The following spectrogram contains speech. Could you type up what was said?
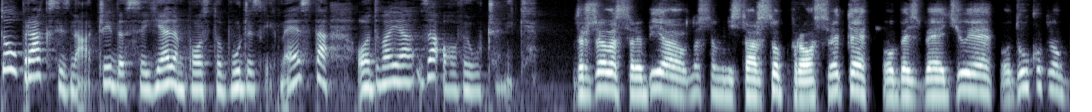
To u praksi znači da se 1% budžetskih mesta odvaja za ove učenike. Država Srbija, odnosno Ministarstvo prosvete, obezbeđuje od ukupnog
